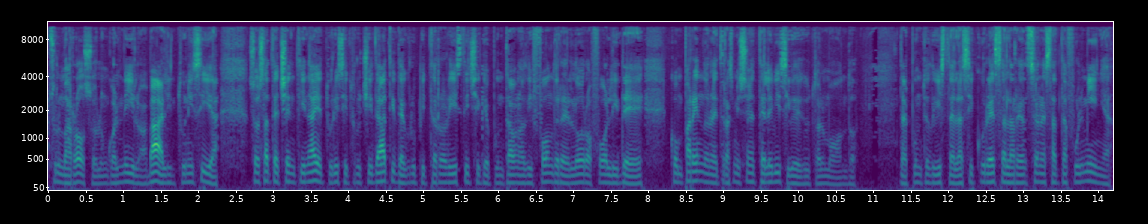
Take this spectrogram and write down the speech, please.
Sul Mar Rosso, lungo il Nilo, a Bali, in Tunisia, sono state centinaia di turisti trucidati da gruppi terroristici che puntavano a diffondere le loro folli idee, comparendo nelle trasmissioni televisive di tutto il mondo. Dal punto di vista della sicurezza la reazione è stata fulminea.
